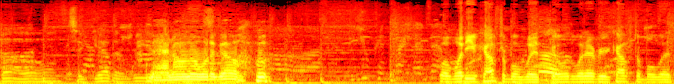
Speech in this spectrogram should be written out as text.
Select Together we. Man, I don't know where to go. Well, what are you comfortable with? Go with whatever you're comfortable with.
